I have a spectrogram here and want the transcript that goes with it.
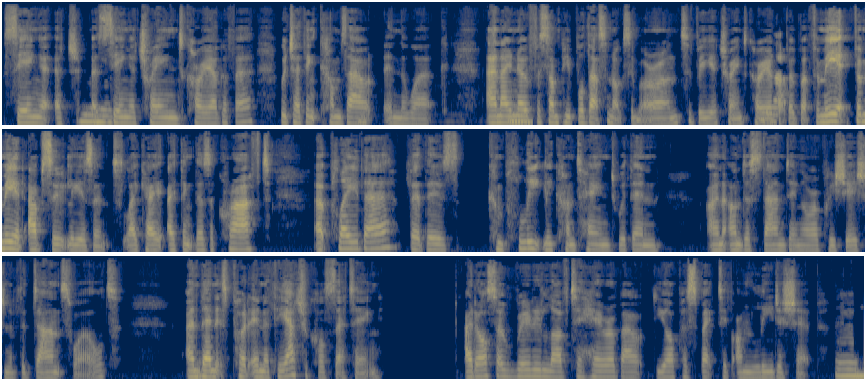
seeing a, a, mm. seeing a trained choreographer which i think comes mm. out in the work and i know mm. for some people that's an oxymoron to be a trained choreographer yeah. but for me it, for me it absolutely isn't like I, I think there's a craft at play there that is completely contained within an understanding or appreciation of the dance world and then it's put in a theatrical setting I'd also really love to hear about your perspective on leadership. Mm-hmm.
